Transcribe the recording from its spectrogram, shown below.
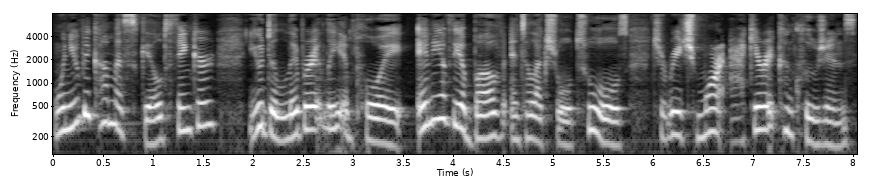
When you become a skilled thinker, you deliberately employ any of the above intellectual tools to reach more accurate conclusions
